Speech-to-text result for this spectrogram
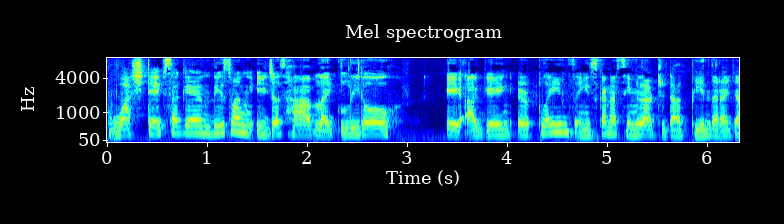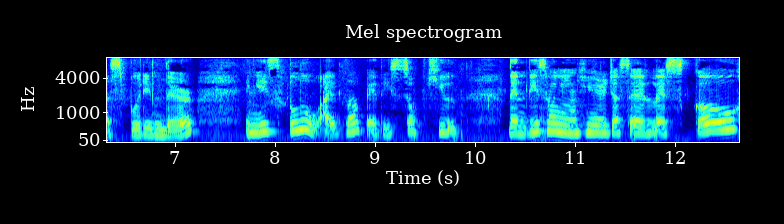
washi tapes again. This one, you just have like little again airplanes and it's kind of similar to that pin that I just put in there. And it's blue. I love it. It's so cute. Then this one in here just said let's go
